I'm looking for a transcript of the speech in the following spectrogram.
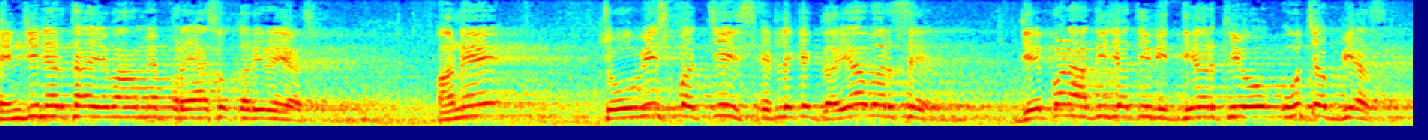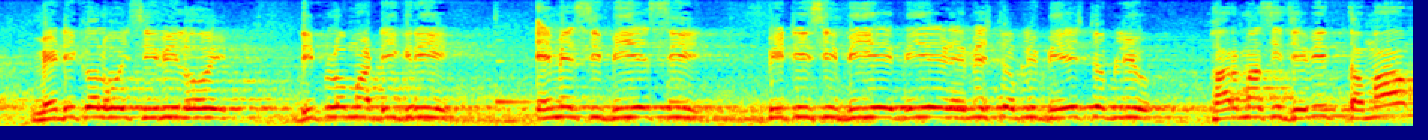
એન્જિનિયર થાય એવા અમે પ્રયાસો કરી રહ્યા છીએ. અને ચોવીસ પચીસ એટલે કે ગયા વર્ષે જે પણ આદિજાતિ વિદ્યાર્થીઓ ઉચ્ચ અભ્યાસ, મેડિકલ હોય, સિવિલ હોય, diploma, degree MSc BSc PTC BA BEd MSW BSW pharmacy જેવી તમામ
